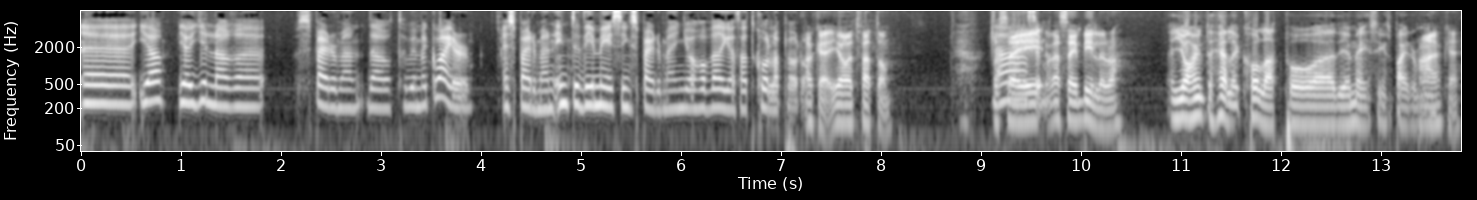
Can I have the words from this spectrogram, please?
Eh, ja, jag gillar uh, Spiderman där Tobey Maguire Spiderman. Inte The Amazing Spiderman. Jag har vägrat att kolla på dem. Okej, jag är tvärtom. Vad Ja, säger, vad säger Billy då? Jag har inte heller kollat på eh, The Amazing Spider-Man. Nej, okej.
